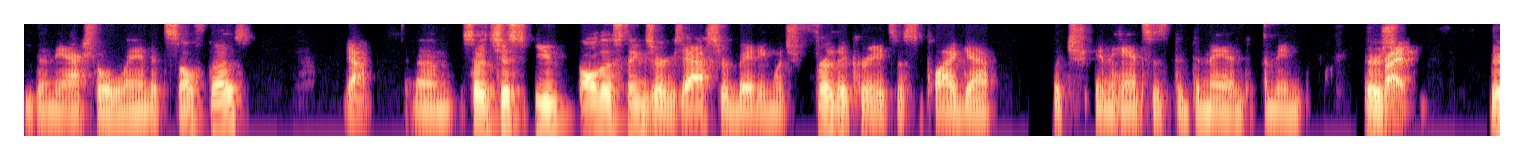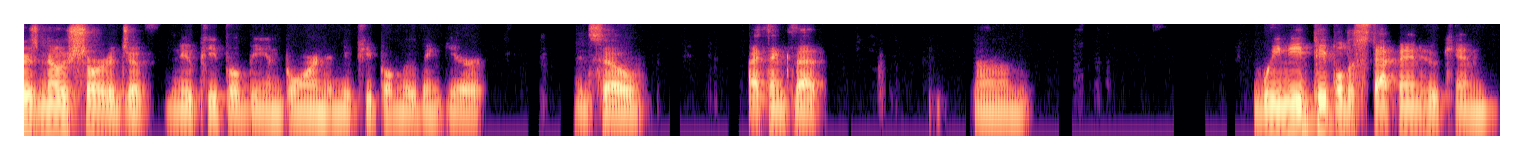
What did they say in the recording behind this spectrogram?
than the actual land itself does. Yeah. Um, so it's just you. All those things are exacerbating, which further creates a supply gap, which enhances the demand. I mean, there's right there's no shortage of new people being born and new people moving here. And so I think that um, we need people to step in who can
